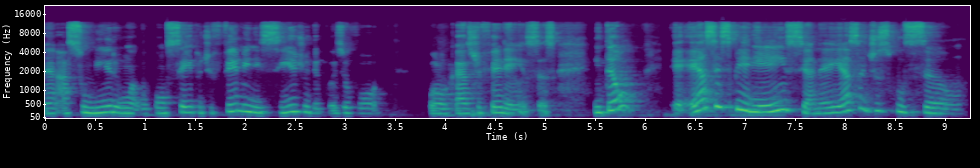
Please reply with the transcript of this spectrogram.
né, assumiram o conceito de feminicídio, depois eu vou colocar as diferenças. Então, essa experiência, né, e essa discussão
